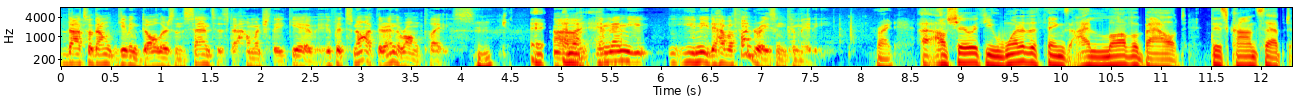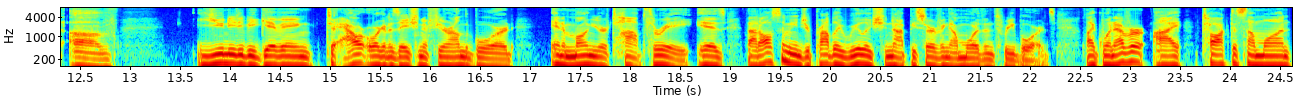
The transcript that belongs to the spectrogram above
that's without giving dollars and cents as to how much they give. If it's not, they're in the wrong place. Mm-hmm. And, um, I, and then you you need to have a fundraising committee. Right. I'll share with you one of the things I love about this concept of you need to be giving to our organization if you're on the board and among your top three is that also means you probably really should not be serving on more than three boards. Like whenever I talk to someone,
